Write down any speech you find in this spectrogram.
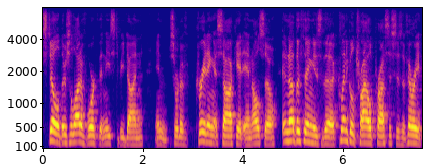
still there's a lot of work that needs to be done in sort of creating a socket. And also another thing is the clinical trial process is a very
